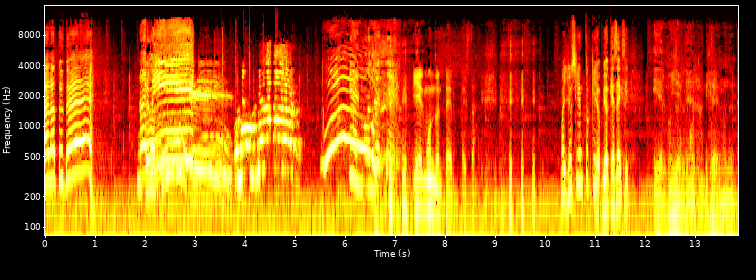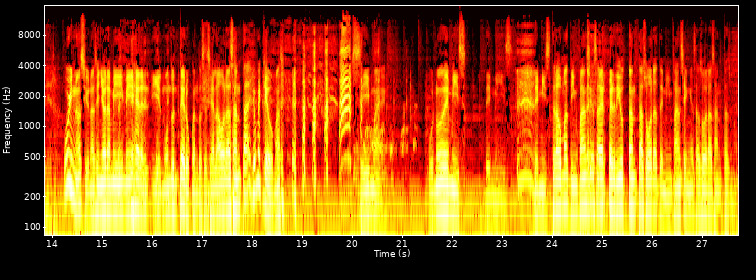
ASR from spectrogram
Vital antes de ¡Dormir! Y el mundo entero. y el mundo entero. Ahí está. Ma, yo siento que Vio, vio qué sexy. Y del mundo, Y entero, mundo y del mundo entero. Uy, no, si una señora a mí me dijera el- y el mundo entero cuando se hacía la hora santa, yo me quedo más. Sí, mae. Uno de mis de mis de mis traumas de infancia es haber perdido tantas horas de mi infancia en esas horas santas, mae.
